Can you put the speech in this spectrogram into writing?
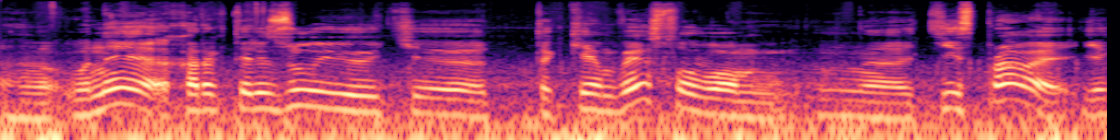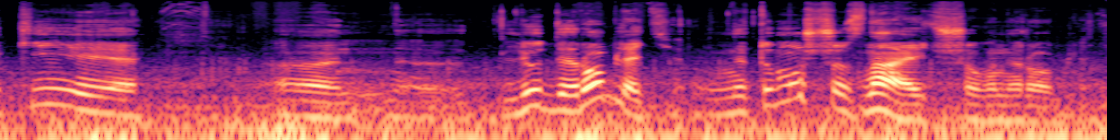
Е, Вони характеризують таким висловом ті справи, які люди роблять не тому, що знають, що вони роблять,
